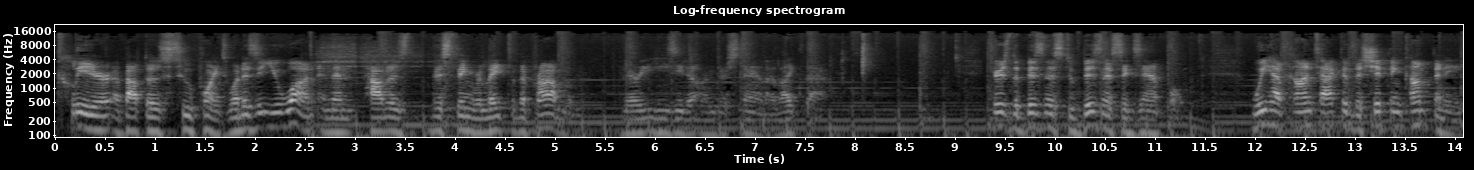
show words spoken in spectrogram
clear about those two points. What is it you want? And then how does this thing relate to the problem? Very easy to understand. I like that. Here's the business to business example. We have contacted the shipping company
